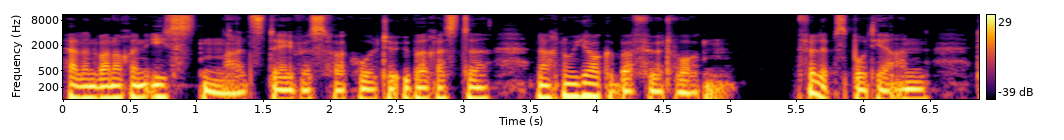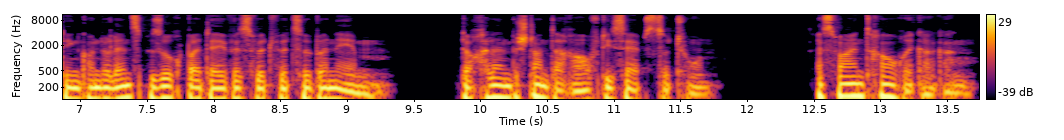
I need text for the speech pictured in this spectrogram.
Helen war noch in Easton, als Davis verkohlte Überreste nach New York überführt wurden. Phillips bot ihr an, den Kondolenzbesuch bei Davis Witwe zu übernehmen. Doch Helen bestand darauf, dies selbst zu tun. Es war ein trauriger Gang.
